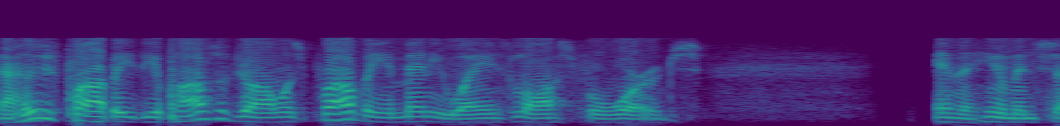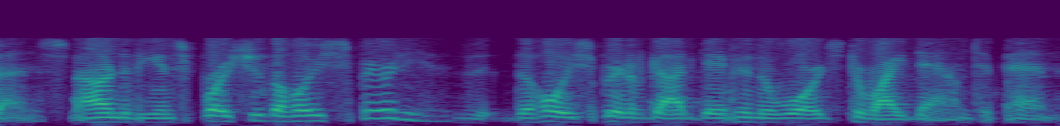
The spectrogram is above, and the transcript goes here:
Now, who's probably, the Apostle John was probably in many ways lost for words in the human sense. Now, under the inspiration of the Holy Spirit, the Holy Spirit of God gave him the words to write down, to pen,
